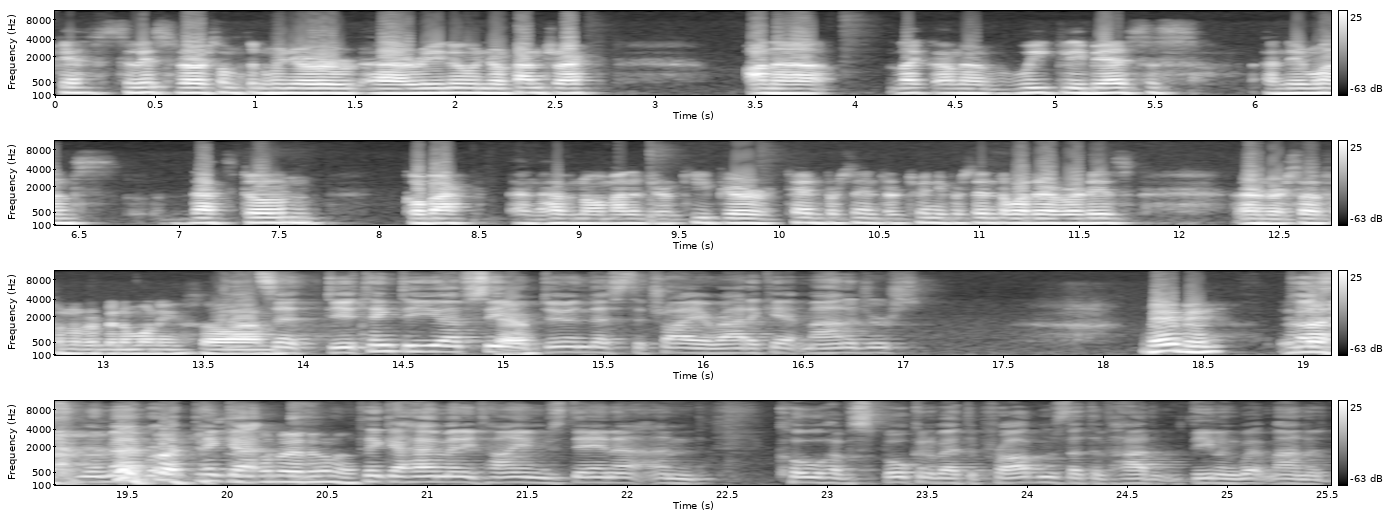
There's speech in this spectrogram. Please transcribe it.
Get a solicitor or something when you're uh, renewing your contract on a like on a weekly basis, and then once that's done, go back and have no manager. Keep your ten percent or twenty percent or whatever it is, earn yourself another bit of money. So That's um, it. Do you think the UFC yeah. are doing this to try eradicate managers? maybe. Because remember, Like, think, it's a good way of doing of, it. think of how many times Dana and Co have spoken about the problems that they've had dealing with man-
